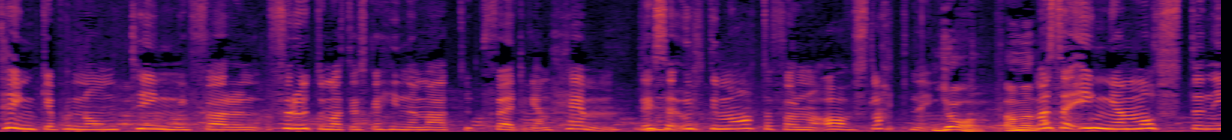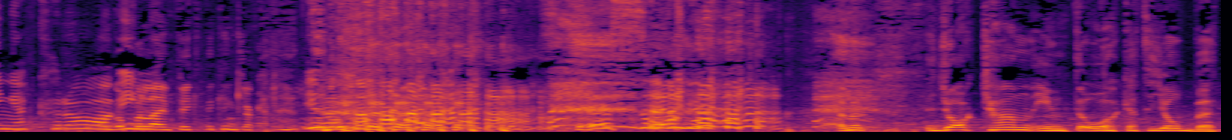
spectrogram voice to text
tänka på någonting förrän, förutom att jag ska hinna med typ färjan hem. Det är så här ultimata former av avslappning. Ja, ja men, Man säger inga måsten, inga krav. Och gå på ing- livepicknicken klockan ett. Ja, ja, men jag kan inte åka till jobbet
